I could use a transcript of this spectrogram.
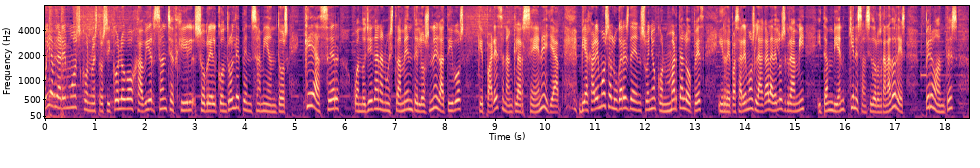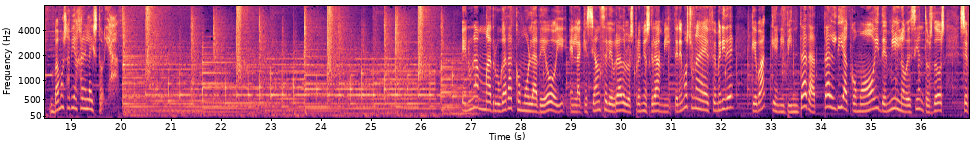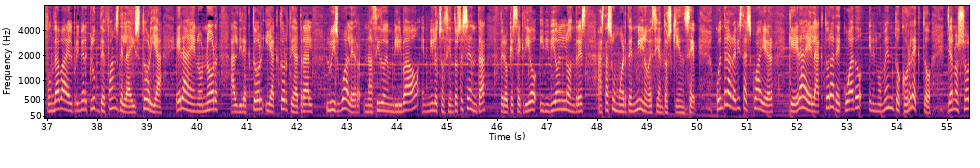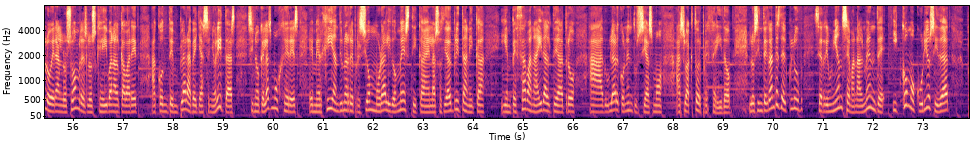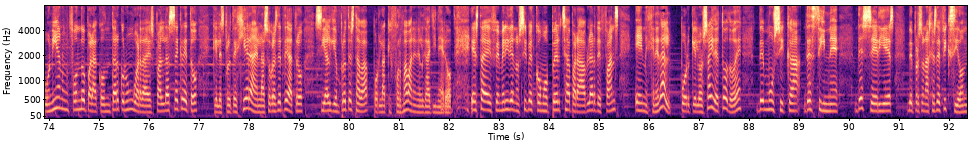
Hoy hablaremos con nuestro psicólogo Javier Sánchez Gil sobre el control de pensamientos. ¿Qué hacer cuando llegan a nuestra mente los negativos que parecen anclarse en ella? Viajaremos a lugares de ensueño con Marta López y repasaremos la gala de los Grammy y también quiénes han sido los ganadores. Pero antes, vamos a viajar en la historia. En una madrugada como la de hoy, en la que se han celebrado los premios Grammy, tenemos una efeméride que va que ni pintada. Tal día como hoy de 1902 se fundaba el primer club de fans de la historia. Era en honor al director y actor teatral Luis Waller, nacido en Bilbao en 1860, pero que se crió y vivió en Londres hasta su muerte en 1915. Cuenta la revista Squire que era el actor adecuado en el momento correcto. Ya no solo eran los hombres los que iban al cabaret a contemplar a bellas señoritas, sino que las mujeres emergían de una represión moral y doméstica en la sociedad británica y empezaban a ir al teatro a adular con entusiasmo a su actor preferido. Los integrantes del club se reunían semanalmente y como curiosidad ponían un fondo para contar con un guardaespaldas secreto que les protegiera en las obras de teatro si alguien protestaba por la que formaban en el gallinero. Esta efeméride nos sirve como percha para hablar de fans en general, porque los hay de todo, ¿eh? De música, de cine, de series, de personajes de ficción,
